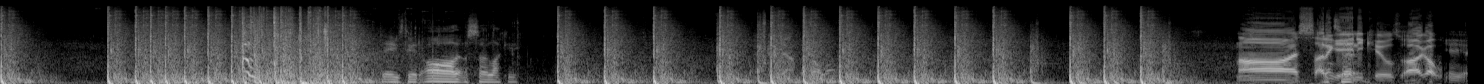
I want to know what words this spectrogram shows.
He's dead. Oh, that was so lucky. Go down. Nice. I didn't That's get it. any kills. Oh, I got. Yeah, yeah.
